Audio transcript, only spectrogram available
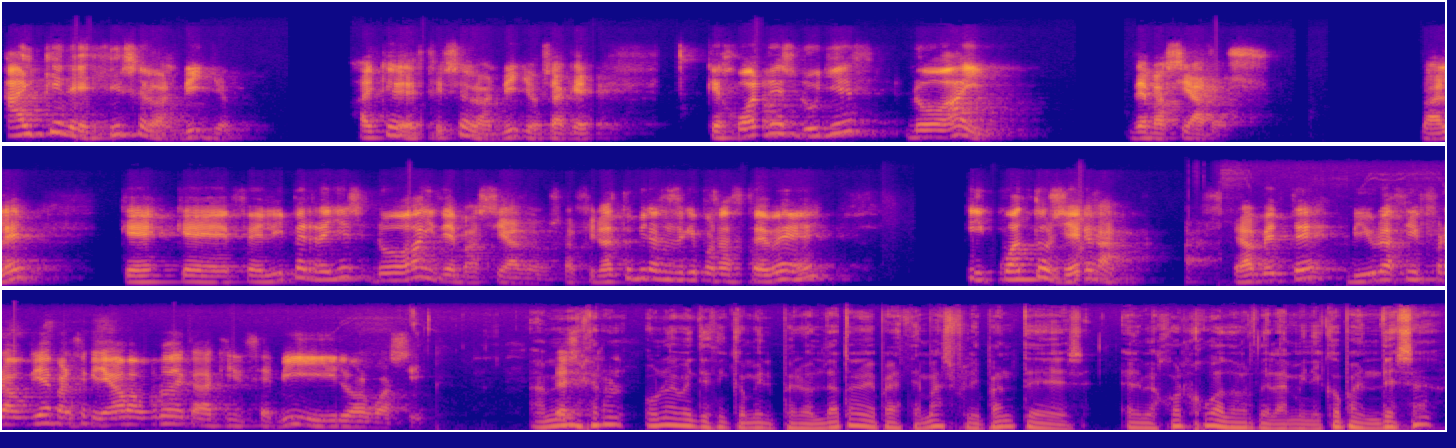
Hay que decírselo al niño. Hay que decírselo al niño. O sea que, que Juanes Núñez no hay demasiados. ¿Vale? Que, Felipe Reyes no hay demasiados. Al final tú miras los equipos ACB y ¿cuántos llegan? Realmente vi una cifra un día, parece que llegaba uno de cada 15.000 o algo así. A mí me dijeron uno de 25.000, pero el dato que me parece más flipante es el mejor jugador de la minicopa endesa.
